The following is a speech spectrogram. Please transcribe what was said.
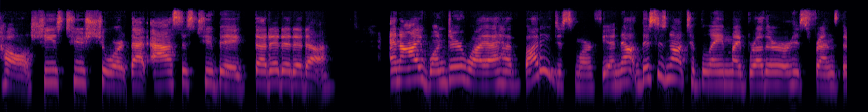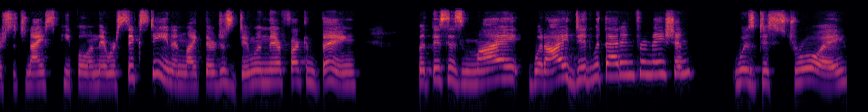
tall, she's too short, that ass is too big, da da da da da. And I wonder why I have body dysmorphia. Now, this is not to blame my brother or his friends. They're such nice people and they were 16 and like they're just doing their fucking thing. But this is my, what I did with that information was destroy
